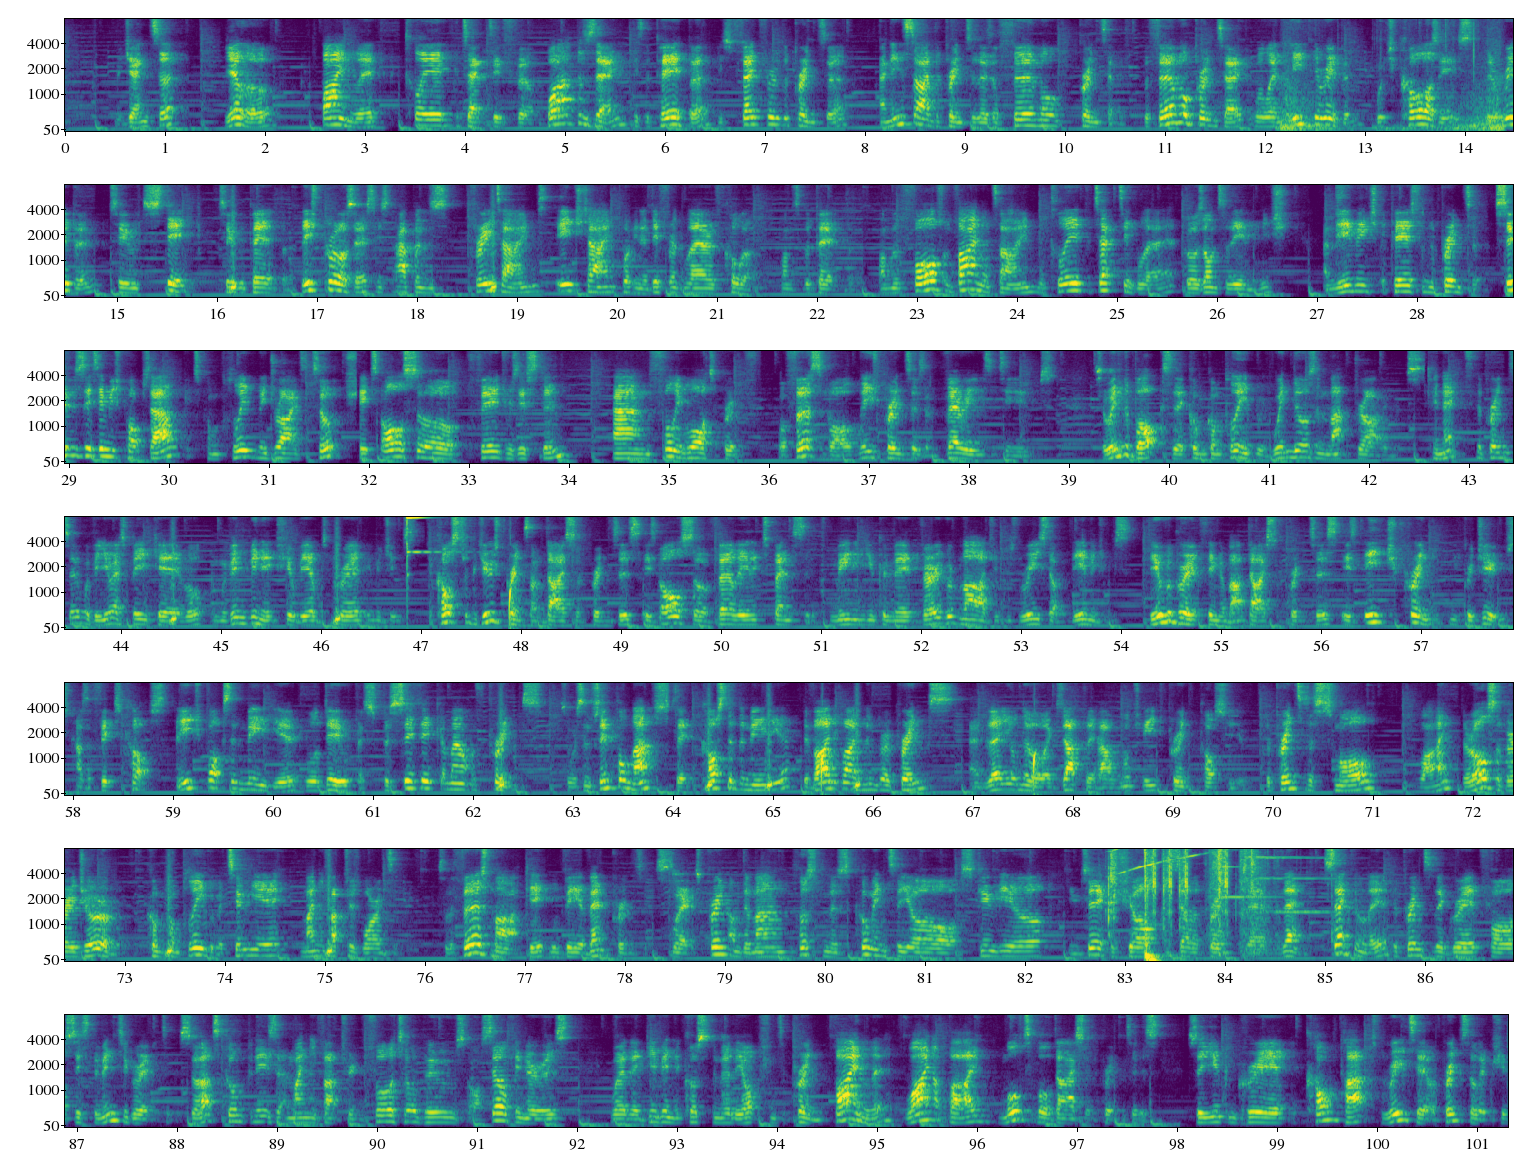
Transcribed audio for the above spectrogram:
magenta, yellow, finally clear protective film. What happens then is the paper is fed through the printer and inside the printer there's a thermal printhead. The thermal printhead will then heat the ribbon which causes the ribbon to stick to the paper. This process is, happens three times, each time putting a different layer of colour onto the paper. On the fourth and final time, the clear protective layer goes onto the image and the image appears from the printer. As soon as this image pops out, it's completely dry to touch. It's also fade resistant and fully waterproof. Well, first of all, these printers are very easy to use. So in the box, they come complete with Windows and Mac drivers. Connect the printer with a USB cable and within minutes you'll be able to create images. The cost to produce prints on dye-sub printers is also fairly inexpensive, meaning you can make very good margins reselling the images. The other great thing about dye-sub printers is each print you produce has a fixed cost. And Each box of media will do a specific amount of prints. So with some simple maths, take the cost of the media, divided by the number of prints, and there you'll know exactly how much each print costs you. The printers are small, light, they're also very durable, come complete with a two-year manufacturer's warranty. So the first market would be event printers, where it's print on demand, customers come into your studio, you take a shot and sell a print there and then. Secondly, the printers are great for system integrators. So that's companies that are manufacturing photo booths or selfie mirrors where they're giving the customer the option to print. Finally, why not buy multiple dye-sub printers so you can create a compact retail print solution?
